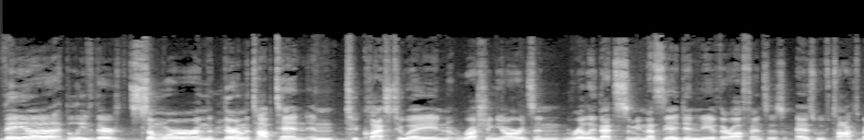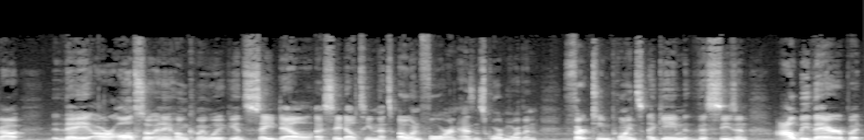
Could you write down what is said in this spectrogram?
They, uh, I believe they're somewhere in the they're in the top ten in two, Class Two A in rushing yards, and really that's I mean that's the identity of their offenses as we've talked about. They are also in a homecoming week against Saydel, a Saydel team that's 0 and 4 and hasn't scored more than 13 points a game this season. I'll be there, but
